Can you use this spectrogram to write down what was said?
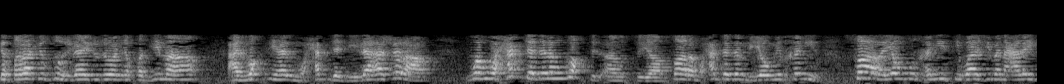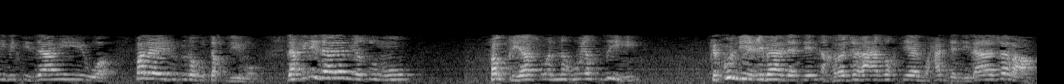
كصلاة الظهر لا يجوز أن يقدمها عن وقتها المحدد لها شرعا وهو حدد له وقت الآن الصيام صار محددا بيوم الخميس صار يوم الخميس واجبا عليه بالتزامه فلا يجوز له تقديمه. لكن إذا لم يصمه فالقياس أنه يقضيه. ككل عبادة أخرجها عن وقتها المحدد لها شرعا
